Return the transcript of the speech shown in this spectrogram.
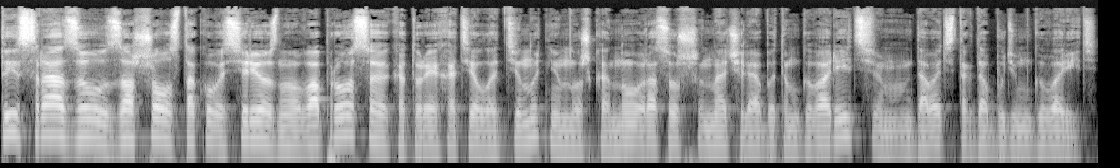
Ты сразу зашел с такого серьезного вопроса, который я хотел оттянуть немножко, но раз уж начали об этом говорить, давайте тогда будем говорить.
